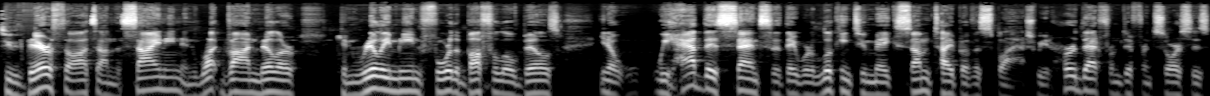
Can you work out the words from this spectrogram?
to their thoughts on the signing and what Von Miller can really mean for the Buffalo Bills. You know, we had this sense that they were looking to make some type of a splash. We had heard that from different sources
